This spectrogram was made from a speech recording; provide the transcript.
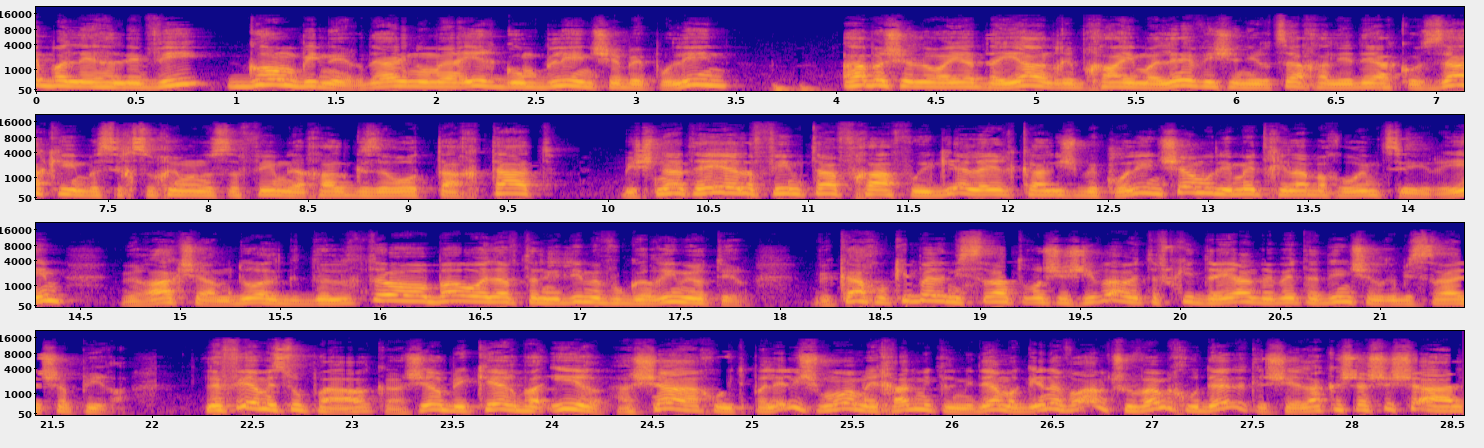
אבא להלוי גומבינר, דהיינו מהעיר גומבלין שבפולין. אבא שלו היה דיין, רב חיים הלוי, שנרצח על ידי הקוזקים בסכסוכים הנוספים לאחר גזרות ת"ת. בשנת ה' אלפים תכ הוא הגיע לעיר קליש בפולין, שם הוא לימד תחילה בחורים צעירים, ורק כשעמדו על גדולתו באו אליו תלמידים מבוגרים יותר, וכך הוא קיבל משרת ראש ישיבה ותפקיד דיין בבית הדין של רב ישראל שפירא. לפי המסופר, כאשר ביקר בעיר השח, הוא התפלל לשמוע מאחד מתלמידי המגן אברהם תשובה מחודדת לשאלה קשה ששאל,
